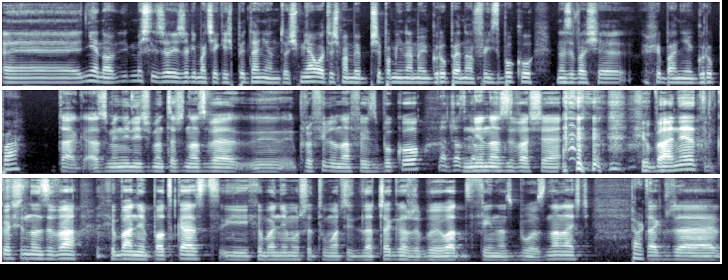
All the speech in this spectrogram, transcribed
E, nie no, myślę, że jeżeli macie jakieś pytania, no to śmiało. Też mamy, przypominamy grupę na Facebooku, nazywa się chyba nie grupa. Tak, a zmieniliśmy też nazwę y, profilu na Facebooku. Na Nie nazywa się chyba nie, tylko się nazywa chyba nie podcast i chyba nie muszę tłumaczyć dlaczego, żeby łatwiej nas było znaleźć. Tak. Także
